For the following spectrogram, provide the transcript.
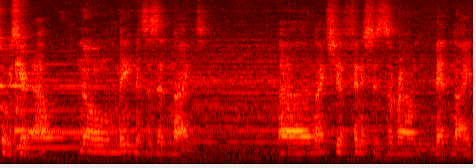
So he's here now? No, maintenance is at night. Uh, night shift finishes around midnight.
